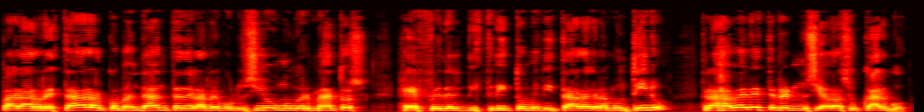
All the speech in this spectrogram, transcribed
para arrestar al comandante de la revolución Uber Matos, jefe del distrito militar agramontino, tras haber este renunciado a su cargo,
